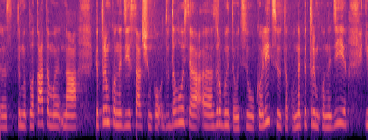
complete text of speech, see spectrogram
е, з тими плакатами на підтримку Надії Савченко. Вдалося е, зробити оцю коаліцію таку на підтримку Надії і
